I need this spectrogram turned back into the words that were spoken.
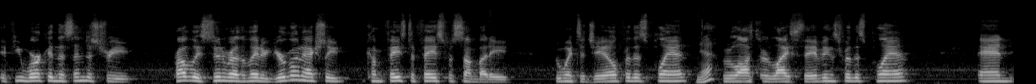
if you work in this industry, probably sooner rather than later, you're going to actually come face to face with somebody who went to jail for this plant, yeah. who lost their life savings for this plant, and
